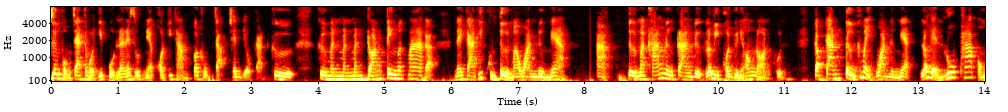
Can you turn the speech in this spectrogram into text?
ซึ่งผมแจ้งตำรวจญี่ปุ่นและในสุดเนี่ยคนที่ทำก็ถูกจับเช่นเดียวกัน คือ คือมันมันมัน daunting มากๆอะในการที่คุณตื่นมาวันหนึ่งเนี่ยอะตื่นมาครั้งหนึ่งกลางดึกแล้วมีคนอยู่ในห้องนอนคุณ กับการตื่นขึ้นมาอีกวันหนึ่งเนี่ยแล้วเห็นรูปภาพของ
